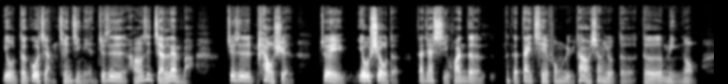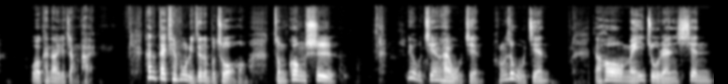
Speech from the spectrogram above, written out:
有得过奖，前几年就是好像是甲练吧，就是票选最优秀的，大家喜欢的。那个带切风吕，它好像有得得名哦。我有看到一个奖牌，它的带切风吕真的不错哦。总共是六间还是五间？好像是五间。然后每一组人限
